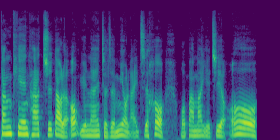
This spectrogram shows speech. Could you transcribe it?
当天他知道了哦，原来泽泽没有来之后，我爸妈也只有哦，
